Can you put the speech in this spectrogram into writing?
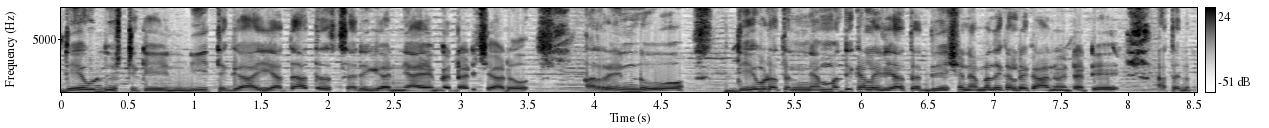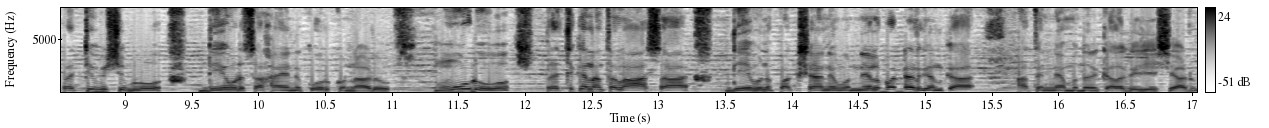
దేవుడి దృష్టికి నీతిగా యథార్థ సరిగా న్యాయంగా నడిచాడు. రెండు దేవుడు అతను నెమ్మది కలిగి అతని దేశం నెమ్మది కలిగే కారణం ఏంటంటే అతను ప్రతి విషయంలో దేవుడి సహాయాన్ని కోరుకున్నాడు. మూడు బ్రతికినంతల ఆశ దేవుని పక్షాన్ని నిలబడ్డాడు కనుక అతని నెమ్మదిని కలగజేశాడు.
